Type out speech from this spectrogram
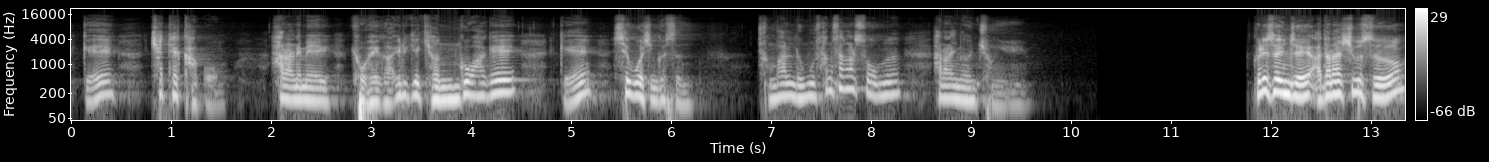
이렇게 채택하고 하나님의 교회가 이렇게 견고하게 이렇게 세워진 것은 정말 너무 상상할 수 없는 하나님의 은총이에요. 그래서 이제 아다나시우스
